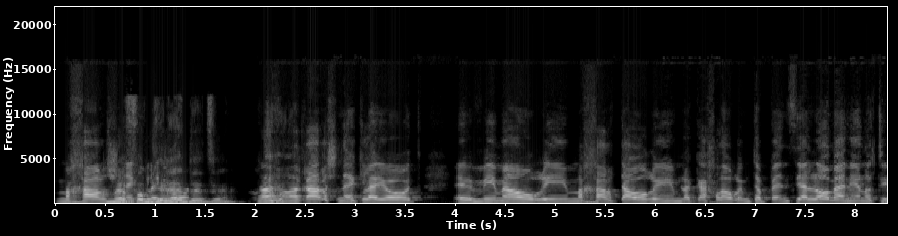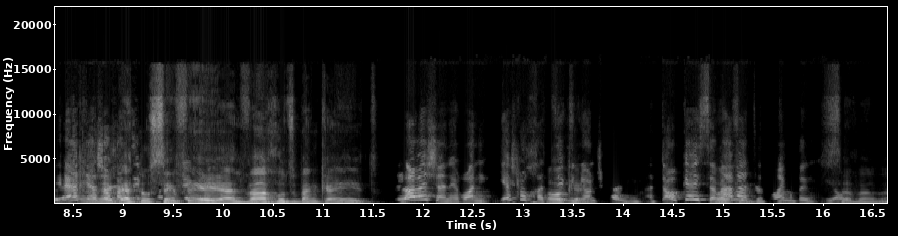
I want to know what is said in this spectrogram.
מכר שני מאיפה כליות. גירד את זה? מכר שני כליות, הביא מההורים, מכר את ההורים, לקח להורים את הפנסיה, לא מעניין אותי איך, יש לו חצי... רגע, תוסיפי הלוואה חוץ-בנקאית. לא משנה, רוני, יש לו חצי אוקיי. מיליון שקלים. אתה אוקיי, סבבה, אוקיי. אתה זורם אותו, יופי. סבבה.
